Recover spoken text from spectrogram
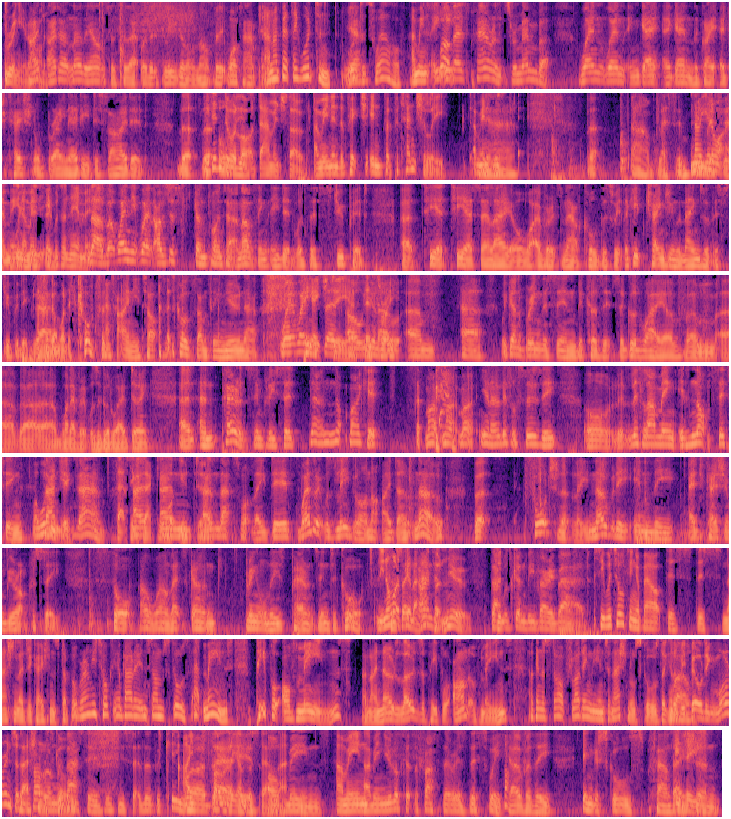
Bring it on. I, I don't know the answer to that, whether it's legal or not, but it was happening. and I bet they wouldn't would Yeah. as well. I mean, Well, there's parents. Remember when when enga- again the great educational brain Eddie decided that, that he didn't do a lot of damage, though. I mean, in the picture, in potentially. I mean, it was. But oh, bless him. No, We you know what I mean. We I mean, miss it was a near miss. No, but when he went, I was just going to point out another thing that he did was this stupid uh, T- TSLA or whatever it's now called this week. They keep changing the names of this stupid exam. I forgot what it's called for tiny tots. It's called something new now. When, when he said, PhD, "Oh, you know." Um, uh, we're going to bring this in because it's a good way of um, uh, uh, whatever it was a good way of doing, and and parents simply said, "No, not my kid. That my, my, my you know little Susie or little Umming is not sitting Well, that you? exam." That's And- exactly what you'd do. and that's what they did. Whether it was legal or not, I don't know, but. Fortunately, nobody in the education bureaucracy thought, "Oh well, let's go and bring all these parents into court." You know what's gonna happen? Knew that The- was going to be very bad. See, we're talking about this this national education stuff, but we're only talking about it in some schools. That means people of means, and I know loads of people aren't of means, are going to start flooding the international schools. They're going to be building more international The problem schools. with that is, as you said, the, the key I word there is of that. means. I mean- I mean, you look at the fuss there is this week over the English Schools Foundation Indeed.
